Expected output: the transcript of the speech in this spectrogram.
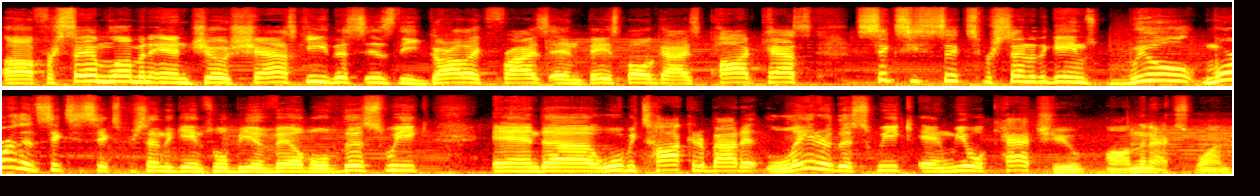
uh, for Sam Lemon and Joe Shasky, this is the Garlic Fries and Baseball Guys podcast. 66% of the games will, more than 66% of the games will be available this week. And uh, we'll be talking about it later this week, and we will catch you on the next one.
